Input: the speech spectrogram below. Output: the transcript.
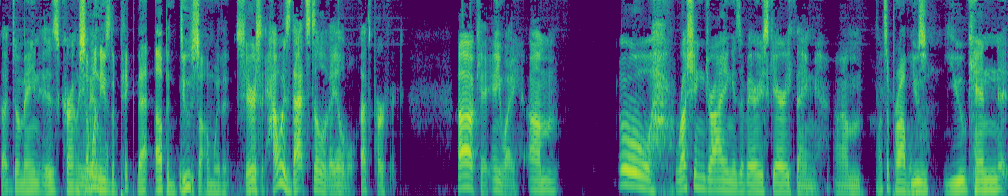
That domain is currently Someone needs to pick that up and do something with it. Seriously, how is that still available? That's perfect. Okay, anyway, um Oh, rushing drying is a very scary thing. Um, Lots of problems. you you can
